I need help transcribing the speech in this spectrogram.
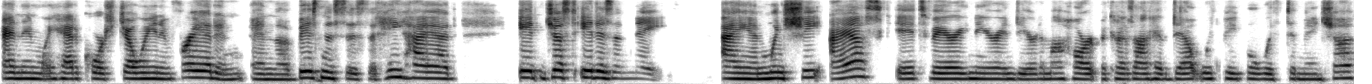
And then we had, of course, Joanne and Fred and, and the businesses that he had. It just, it is a need. And when she asked, it's very near and dear to my heart because I have dealt with people with dementia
